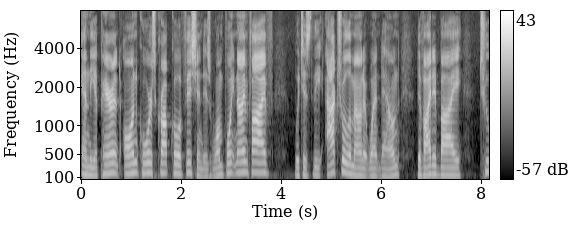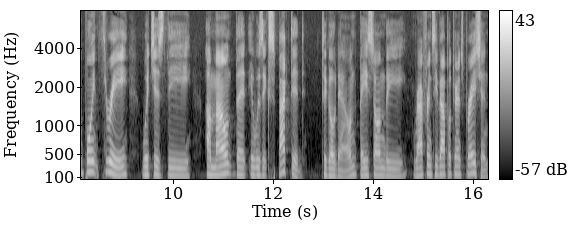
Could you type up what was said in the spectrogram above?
And the apparent on course crop coefficient is 1.95, which is the actual amount it went down, divided by 2.3, which is the amount that it was expected to go down based on the reference evapotranspiration.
